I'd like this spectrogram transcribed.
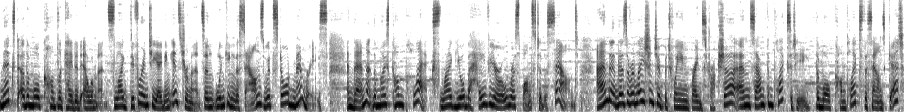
Next are the more complicated elements, like differentiating instruments and linking the sounds with stored memories. And then the most complex, like your behavioural response to the sound. And there's a relationship between brain structure and sound complexity. The more complex the sounds get,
